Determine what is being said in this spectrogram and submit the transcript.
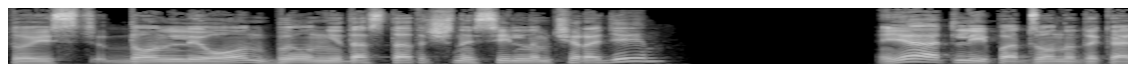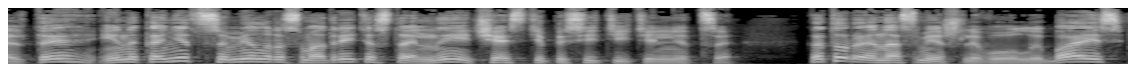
То есть Дон Леон был недостаточно сильным чародеем? Я отлип от зоны декольте и, наконец, сумел рассмотреть остальные части посетительницы, которая, насмешливо улыбаясь,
